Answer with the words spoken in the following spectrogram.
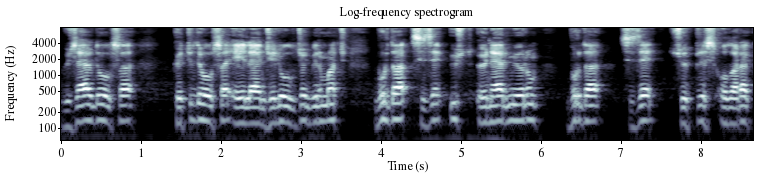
güzel de olsa, kötü de olsa eğlenceli olacak bir maç. Burada size üst önermiyorum. Burada size sürpriz olarak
